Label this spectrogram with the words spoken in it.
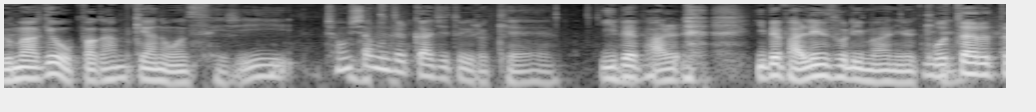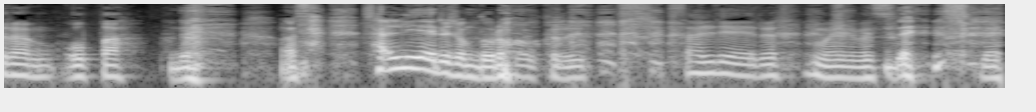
음악의 오빠가 함께하는 원스테이지. 청취자분들까지도 이렇게 입에 발 입에 발린 소리만 이렇게 모차르트랑 오빠. 네. 아, 사, 살리에르 정도로. 어, 그래, 살리에르 뭐 이러면서. 네. 네.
